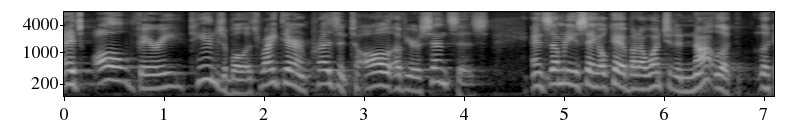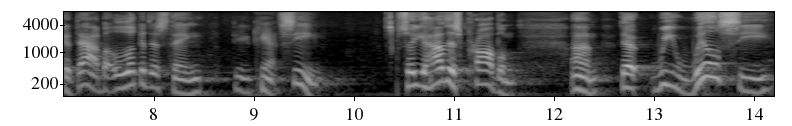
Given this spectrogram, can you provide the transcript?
And it's all very tangible. It's right there and present to all of your senses. And somebody is saying, okay, but I want you to not look, look at that, but look at this thing that you can't see. So you have this problem um, that we will see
